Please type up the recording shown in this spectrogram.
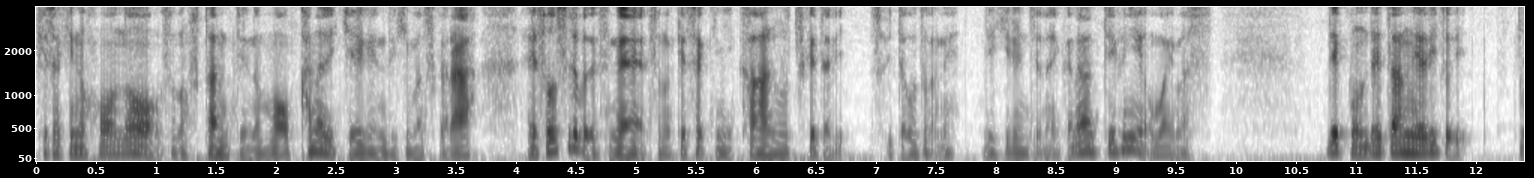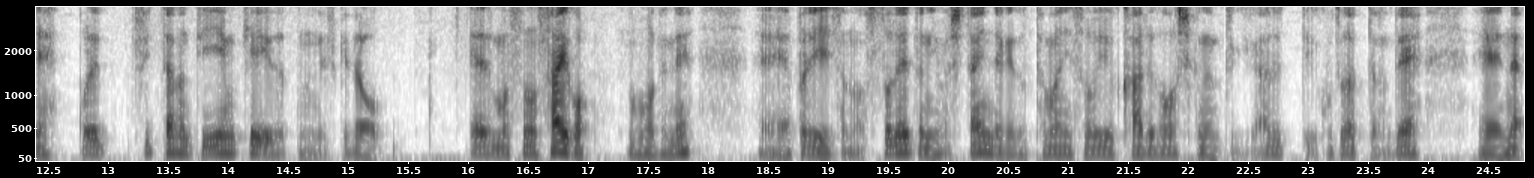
毛先の方のその負担っていうのもかなり軽減できますから、えー、そうすればですね、その毛先にカールをつけたり、そういったことがね、できるんじゃないかなっていうふうに思います。で、このレターのやり取り、ね、これ、ツイッターの DM 経由だったんですけど、えー、まあ、その最後の方でね、えー、やっぱりそのストレートにはしたいんだけど、たまにそういうカールが欲しくなる時があるっていうことだったので、えー、な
